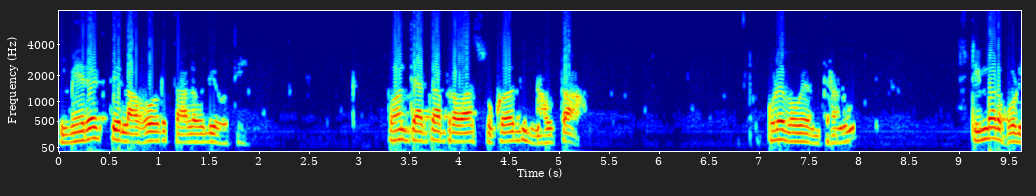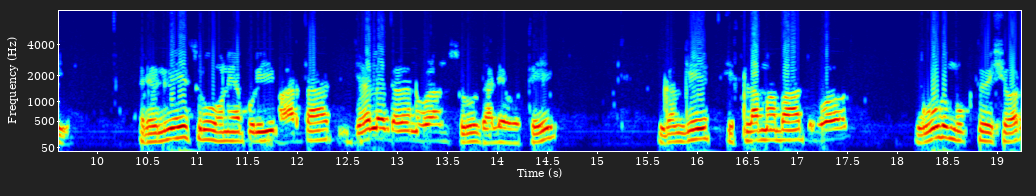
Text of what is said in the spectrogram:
मेरठ ते लाहोर चालवली होती. पण त्याचा प्रवास सुखद नव्हता. पुढे बघूया मित्रांनो. स्टीमर होडी रेल्वे सुरू होण्यापूर्वी भारतात जलदळणवळण सुरू झाले होते. गंगेत इस्लामाबाद व गूढमुक्तेश्वर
